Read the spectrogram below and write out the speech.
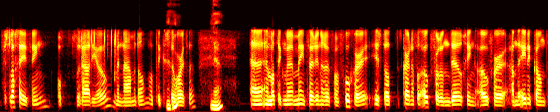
verslaggeving op radio, met name dan, wat ik gehoord heb. Ja. Eh, en wat ik me meen te herinneren van vroeger... is dat carnaval ook voor een deel ging over aan de ene kant...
